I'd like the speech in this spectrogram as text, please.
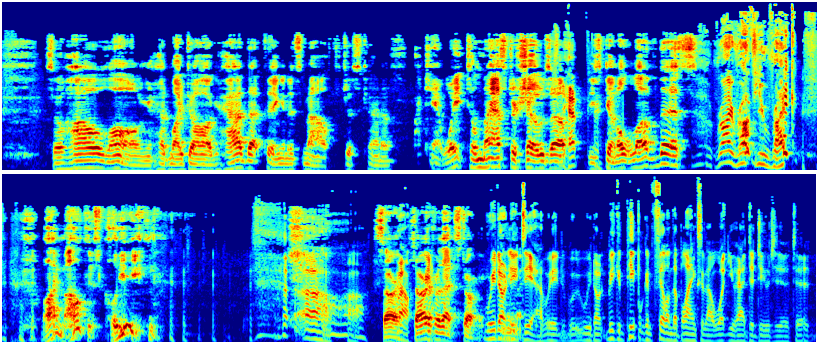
So how long had my dog had that thing in its mouth, just kind of I can't wait till Master shows up. Yep. He's gonna love this. I love you, Reich. My mouth is clean. oh, sorry, well, sorry for that story. We don't anyway. need to. Yeah, we, we, we don't. We can. People can fill in the blanks about what you had to do to to.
